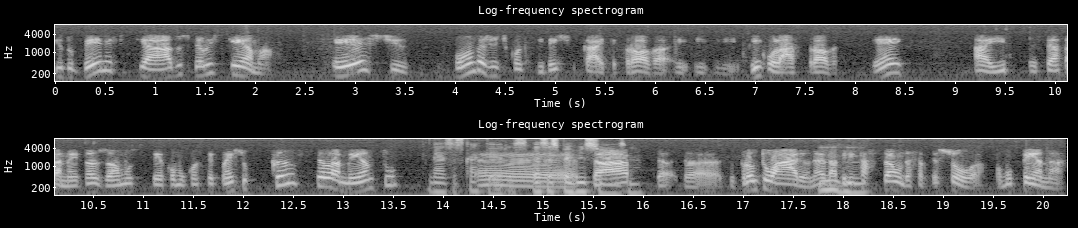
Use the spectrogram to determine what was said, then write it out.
sido beneficiados pelo esquema. Estes quando a gente conseguir identificar e ter prova e, e, e vincular as provas suficientes, aí certamente nós vamos ter como consequência o cancelamento dessas carteiras, é, dessas permissões, da, né? da, da, do prontuário, né, uhum. da habilitação dessa pessoa, como pena.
